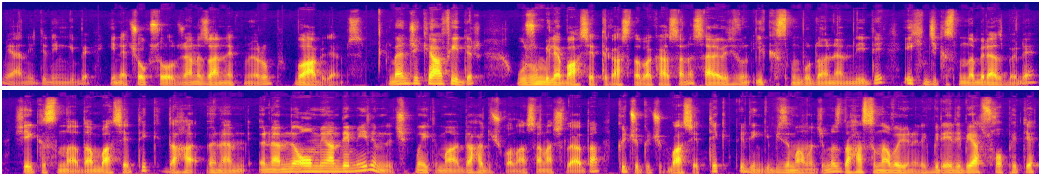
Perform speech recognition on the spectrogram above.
yani dediğim gibi yine çok sorulacağını zannetmiyorum bu abilerimiz. Bence kafidir. Uzun bile bahsettik aslında bakarsanız. Servet İf'in ilk kısmı burada önemliydi. İkinci kısmında biraz böyle şey kısımlardan bahsettik. Daha önemli önemli olmayan demeyelim de çıkma ihtimali daha düşük olan sanatçılardan küçük küçük bahsettik. Dediğim gibi bizim amacımız daha sınava yönelik bir edebiyat sohbeti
